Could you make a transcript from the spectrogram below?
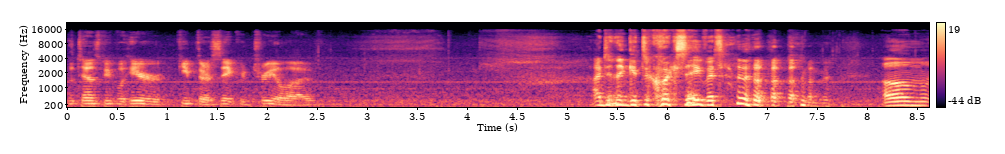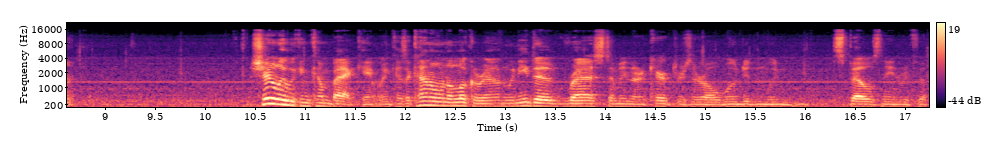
the townspeople here keep their sacred tree alive. I didn't get to quick save it. um, surely we can come back, can't we? Because I kind of want to look around. We need to rest. I mean, our characters are all wounded, and we spells need refill.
